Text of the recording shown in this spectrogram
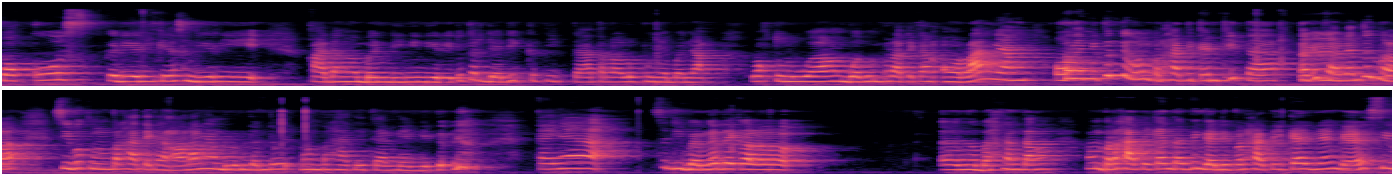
fokus ke diri kita sendiri. Kadang ngebandingin diri itu terjadi ketika terlalu punya banyak waktu luang buat memperhatikan orang yang orang itu nggak memperhatikan kita, tapi kalian tuh malah sibuk memperhatikan orang yang belum tentu memperhatikan kayak gitu. Duh, kayaknya sedih banget ya kalau eh, ngebahas tentang memperhatikan tapi nggak diperhatikannya nggak sih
